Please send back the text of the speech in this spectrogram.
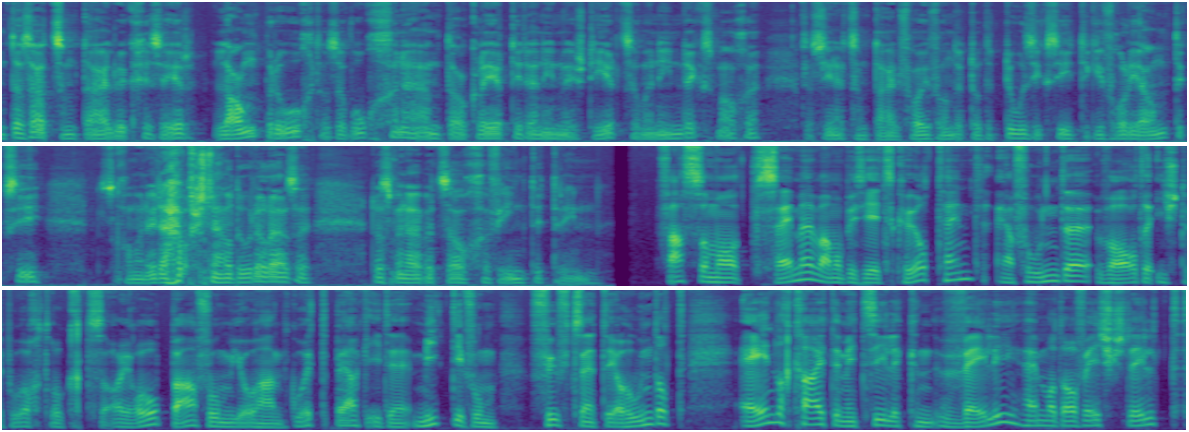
Und das hat zum Teil wirklich sehr lang gebraucht. Also Wochen haben da Gelehrte dann investiert, um einen Index zu machen. Das sind ja zum Teil 500 oder 1000-seitige Folianten gewesen. Das kann man nicht einfach schnell durchlesen, dass man eben die Sachen findet drin. Fassen wir zusammen, was wir bis jetzt gehört haben. Erfunden worden ist der Buchdruck zu Europa vom Johann Gutenberg in der Mitte vom 15. Jahrhundert. Ähnlichkeiten mit Silicon Valley haben wir da festgestellt,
